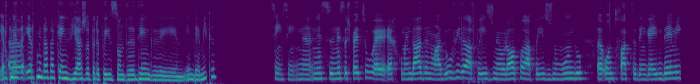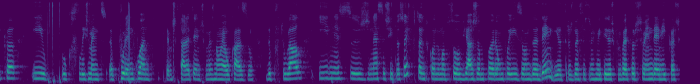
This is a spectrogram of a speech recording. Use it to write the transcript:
É, recomenda, uh, é recomendado a quem viaja para países onde a dengue é endémica? Sim, sim, nesse, nesse aspecto é, é, recomendada, não há dúvida. Há países na Europa, há países no mundo uh, onde de facto a dengue é endémica e o, o que felizmente, por enquanto, temos que estar atentos, mas não é o caso de Portugal e nesses, nessas situações, portanto, quando uma pessoa viaja para um país onde a dengue e outras doenças transmitidas por vetores são endémicas,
